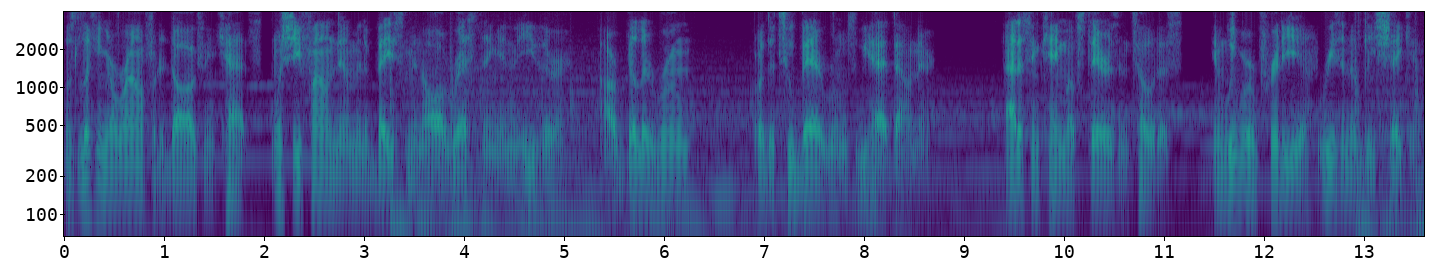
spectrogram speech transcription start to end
was looking around for the dogs and cats when she found them in the basement all resting in either our billiard room or the two bedrooms we had down there. Addison came upstairs and told us, and we were pretty reasonably shaken.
